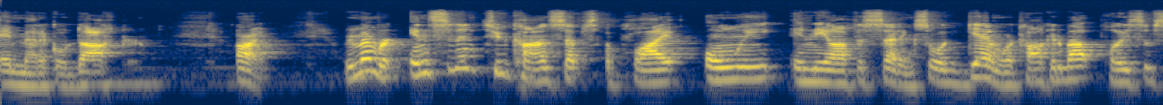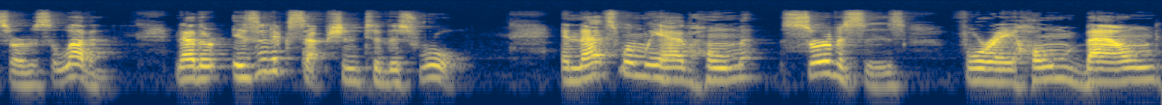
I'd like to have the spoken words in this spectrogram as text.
a medical doctor. All right. Remember, incident to concepts apply only in the office setting. So again, we're talking about place of service 11. Now, there is an exception to this rule, and that's when we have home services for a homebound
